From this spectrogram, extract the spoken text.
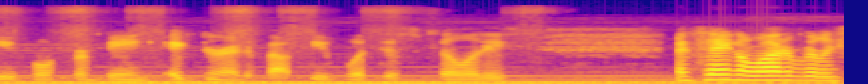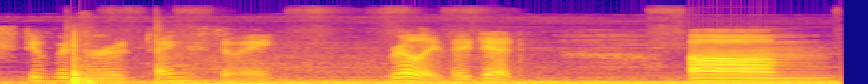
people for being ignorant about people with disabilities and saying a lot of really stupid rude things to me. Really, they did. Um,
